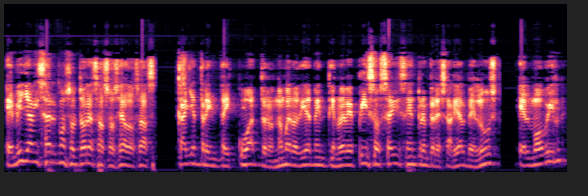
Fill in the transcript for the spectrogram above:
En Villamizar Consultores Asociados a calle 34, número 1029, piso 6, Centro Empresarial Beluz, el móvil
